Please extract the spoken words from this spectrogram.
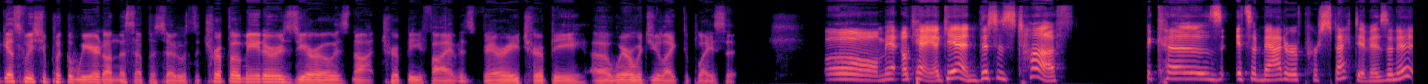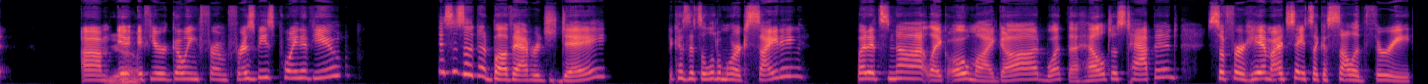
guess we should put the weird on this episode with the tripometer. Zero is not trippy. Five is very trippy. Uh, where would you like to place it? Oh man. Okay. Again, this is tough because it's a matter of perspective, isn't it? Um, yeah. if you're going from Frisby's point of view, this is an above average day because it's a little more exciting, but it's not like, oh my God, what the hell just happened? So for him, I'd say it's like a solid three.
